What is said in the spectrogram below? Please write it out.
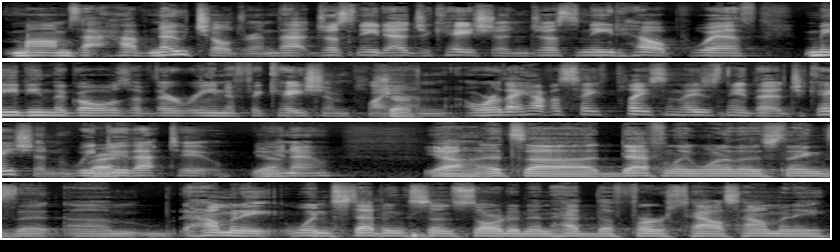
moms that have no children, that just need education, just need help with meeting the goals of their reunification plan, or they have a safe place and they just need the education. We Right. do that too, Yeah. you know? Yeah, it's uh, definitely one of those things that um, how many when Stepping Stone started and had the first house, how many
